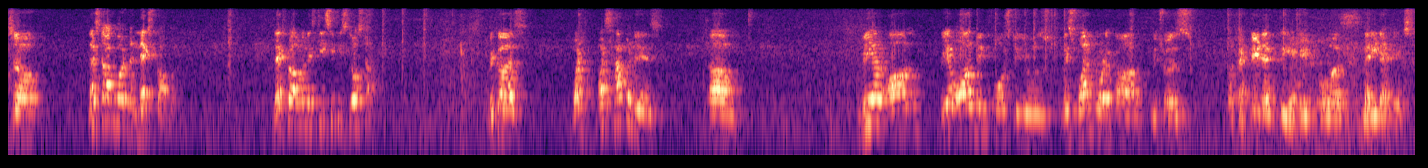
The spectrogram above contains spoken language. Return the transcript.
So let's talk about the next problem. Next problem is TCP slow start. Because what, what's happened is um, we are all we have all been forced to use this one protocol which was perfected and created over many decades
